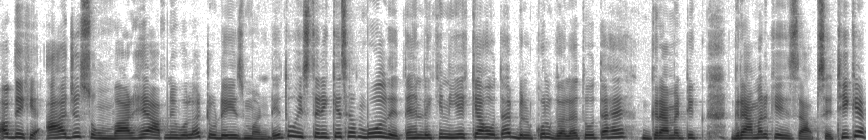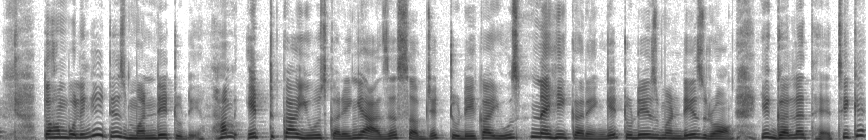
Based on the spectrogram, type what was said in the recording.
अब देखिए, आज सोमवार है, आपने बोला टुडे इज़ मंडे तो इस तरीके से हम बोल देते हैं, लेकिन ये क्या होता है? बिल्कुल गलत होता है ग्रामेटिक ग्रामर के हिसाब से, ठीक है? तो हम बोलेंगे इट इज़ मंडे टुडे हम इट का यूज़ करेंगे एज अ सब्जेक्ट टुडे का यूज़ नहीं करेंगे। Today is Monday is wrong ये गलत है, ठीक है?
